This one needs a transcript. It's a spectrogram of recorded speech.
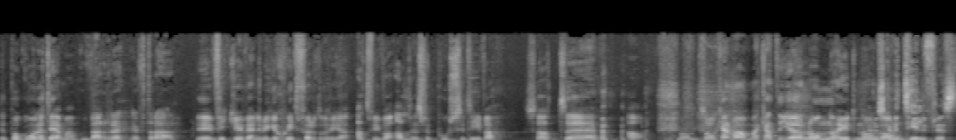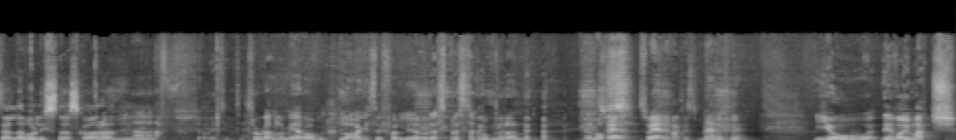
Ett pågående tema. värre efter det här. Vi fick ju väldigt mycket skit förut att vi, att vi var alldeles för positiva. Så att, eh, ja. Man, Så kan det vara. Man kan inte göra någon nöjd någon Hur ska gång. vi tillfredsställa vår lyssnarskara? mm. Ah, jag vet inte. Jag tror det handlar mer om laget vi följer och dess prestationer än, än oss. Så är, det, så är det faktiskt, verkligen. Jo, det var ju match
